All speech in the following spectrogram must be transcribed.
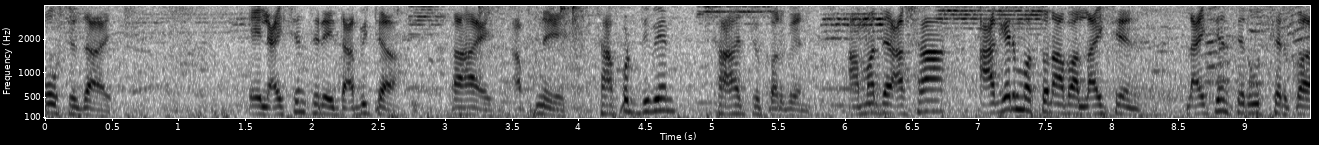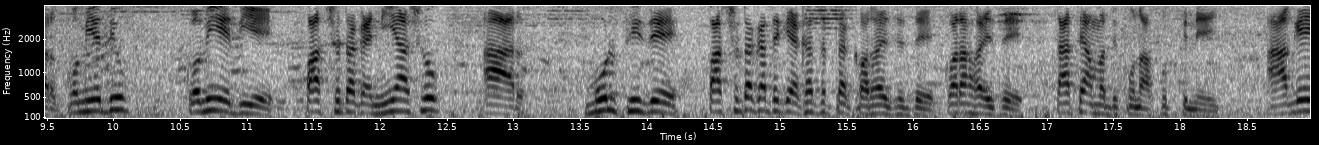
পৌঁছে যায়। এই লাইসেন্সের এই দাবিটা, তাই আপনি সাপোর্ট দিবেন, সাহায্য করবেন। আমাদের আশা, আগের মতন আবার লাইসেন্স লাইসেন্সের উচ্ছের কর কমিয়ে দিক কমিয়ে দিয়ে পাঁচশো টাকায় নিয়ে আসুক, আর মূল ফিজে পাঁচশো টাকা থেকে এক হাজার টাকা করা হয়েছে করা হয়েছে, তাতে আমাদের কোনো আপত্তি নেই। আগে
